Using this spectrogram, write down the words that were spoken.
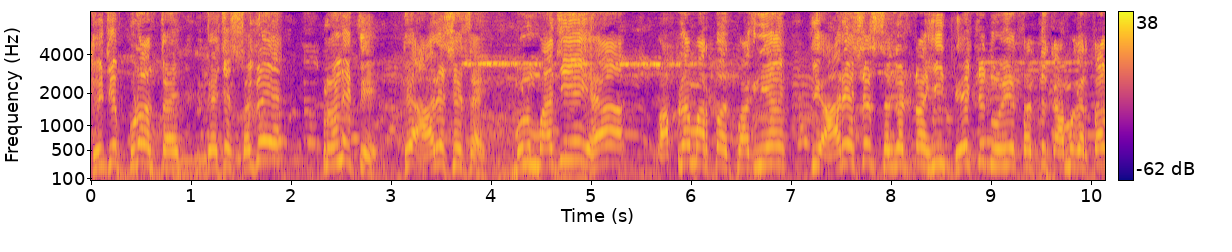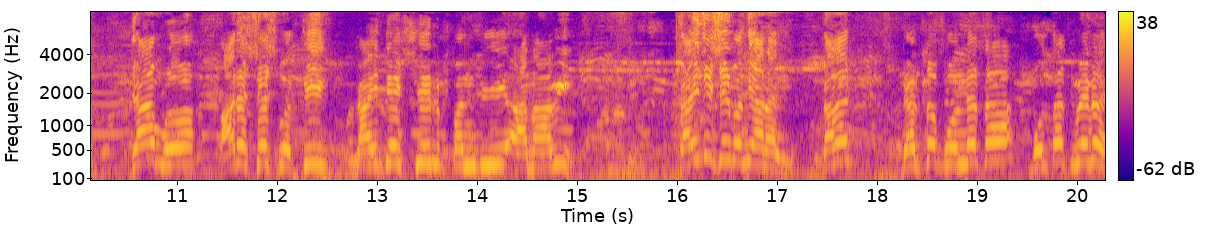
हे जे पुढं आणतायत त्याचे सगळे प्रणेते हे आर एस एस आहे. म्हणून माझी ह्या आपल्यामार्फत मागणी आहे की आर एस एस संघटना ही देशद्रोहेसारखं कामं करतात. त्यामुळं आर एस एसवरती कायदेशीर बंदी आणावी. कायदेशीर बंदी आणावी. कारण त्यांचं बोलण्याचा बोलताच वेगळं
